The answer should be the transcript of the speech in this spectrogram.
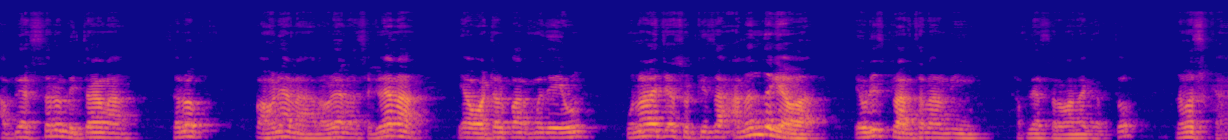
आपल्या सर्व मित्रांना सर्व पाहुण्यांना रवळ्यांना सगळ्यांना या वॉटर पार्कमध्ये येऊन उन्हाळ्याच्या सुट्टीचा आनंद घ्यावा एवढीच प्रार्थना मी आपल्या सर्वांना करतो. नमस्कार.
